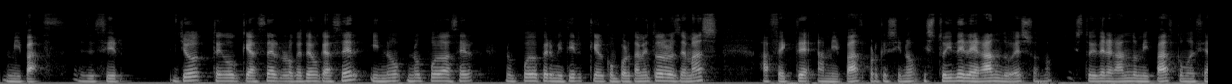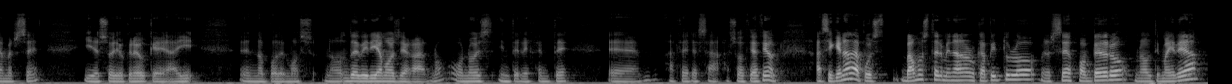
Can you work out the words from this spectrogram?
mi paz. Es decir, yo tengo que hacer lo que tengo que hacer y no, no puedo hacer, no puedo permitir que el comportamiento de los demás afecte a mi paz, porque si no, estoy delegando eso, ¿no? Estoy delegando mi paz, como decía Merced, y eso yo creo que ahí eh, no podemos, no deberíamos llegar, ¿no? O no es inteligente eh, hacer esa asociación. Así que nada, pues vamos terminando el capítulo. Merced, Juan Pedro, una última idea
